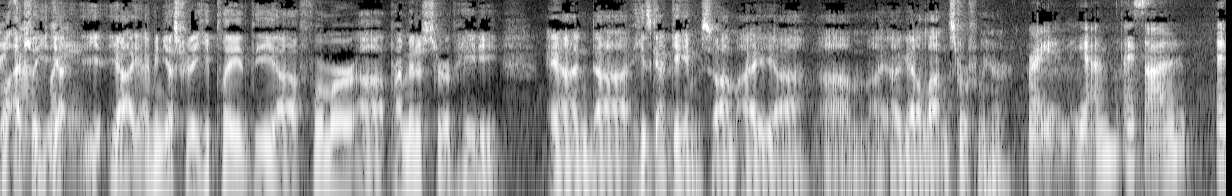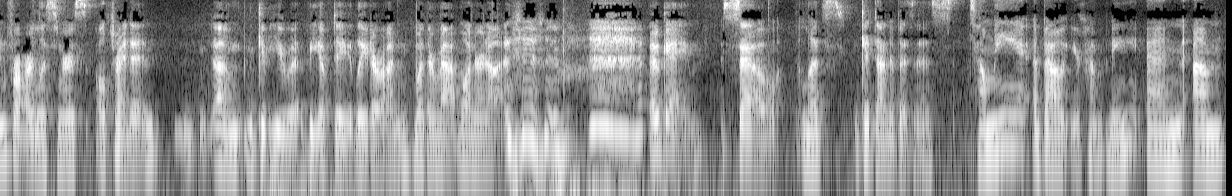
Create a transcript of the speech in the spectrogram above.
Well, actually, yeah, yeah. I mean, yesterday he played the uh, former uh, prime minister of Haiti, and uh, he's got game. So um, I, uh, um, I, I got a lot in store for me here. Right. Yeah, I saw. And for our listeners, I'll try to um, give you the update later on whether Matt won or not. okay, so let's get down to business. Tell me about your company, and um,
